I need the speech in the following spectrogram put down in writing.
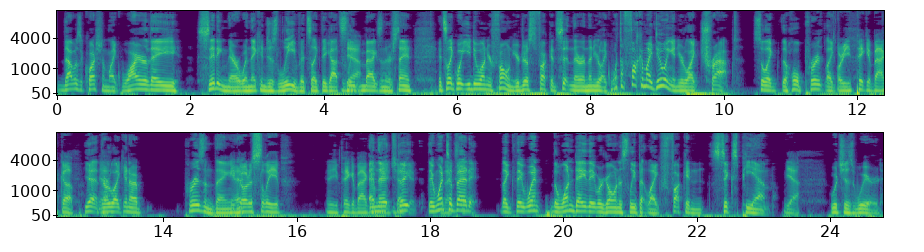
that was a question, like why are they sitting there when they can just leave? It's like they got sleeping Yeah. bags and they're staying. It's like what you do on your phone. You're just fucking sitting there and then you're like, what the fuck am I doing? And you're like trapped. So like the whole pri- like Or you pick it back up. yeah, they're like in a prison thing. You go to sleep and you pick it back and up they and you check they, it. they went the to bed day. Like they went the one day they were going to sleep at like fucking 6 p.m Yeah. which is weird.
